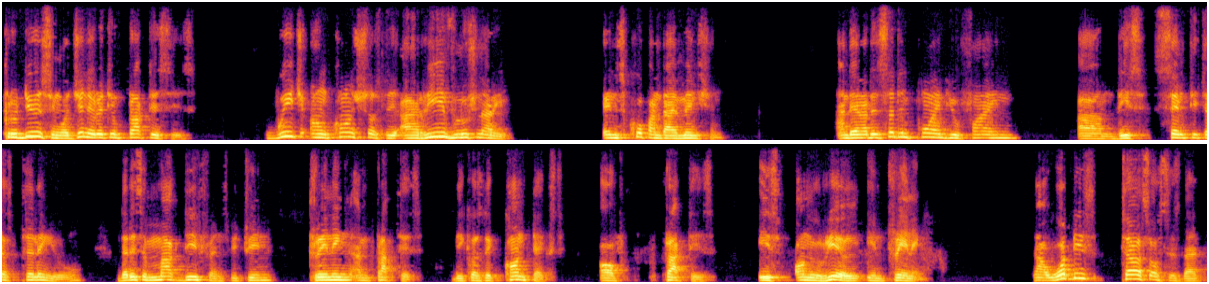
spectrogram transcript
producing or generating practices which unconsciously are revolutionary in scope and dimension. And then at a certain point, you find um, same teachers telling you there is a marked difference between training and practice because the context of practice is unreal in training. Now, what this tells us is that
